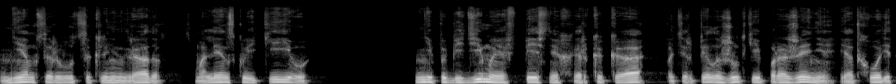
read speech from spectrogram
Немцы рвутся к Ленинграду, Смоленску и Киеву. Непобедимая в песнях РККА потерпела жуткие поражения и отходит.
